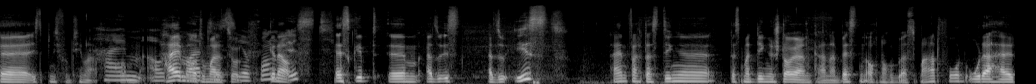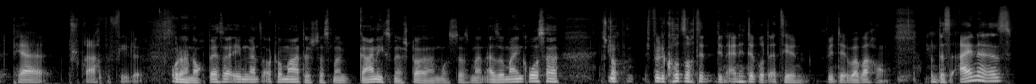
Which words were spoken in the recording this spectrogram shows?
Äh, jetzt bin ich vom Thema abgekommen. Heimautomatisierung Genau. ist? Es gibt, ähm, also ist, also ist einfach, dass Dinge, dass man Dinge steuern kann. Am besten auch noch über Smartphone oder halt per Sprachbefehle. oder noch besser eben ganz automatisch, dass man gar nichts mehr steuern muss. Dass man, also mein großer Stopp, ich will kurz noch den, den einen Hintergrund erzählen mit der Überwachung. Und das eine ist,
